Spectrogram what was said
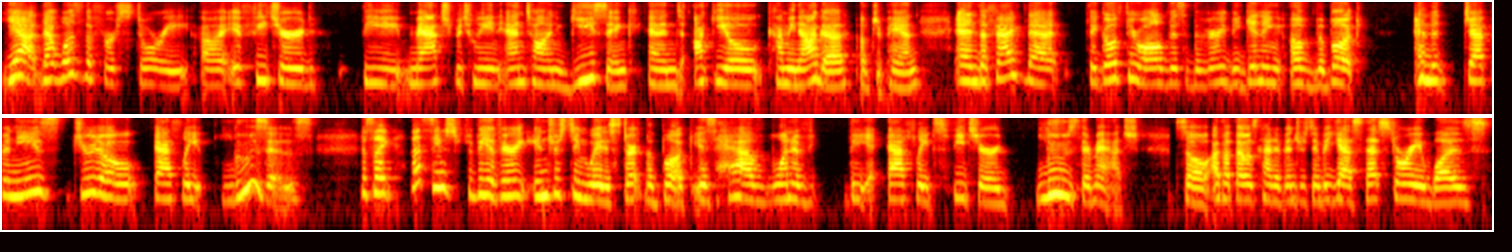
yeah, that was the first story. Uh, it featured the match between Anton Geesink and Akio Kaminaga of Japan, and the fact that they go through all of this at the very beginning of the book and the japanese judo athlete loses. It's like that seems to be a very interesting way to start the book is have one of the athletes featured lose their match. So i thought that was kind of interesting. But yes that story was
